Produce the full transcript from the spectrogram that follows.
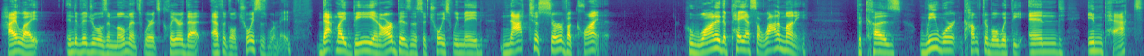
highlight individuals and moments where it's clear that ethical choices were made. That might be in our business a choice we made not to serve a client who wanted to pay us a lot of money because we weren't comfortable with the end impact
